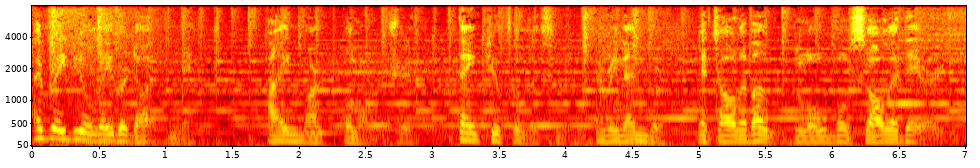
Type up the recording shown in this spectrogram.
at radiolabor.net. I'm Mark Boulanger. Thank you for listening. And remember, it's all about global solidarity.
